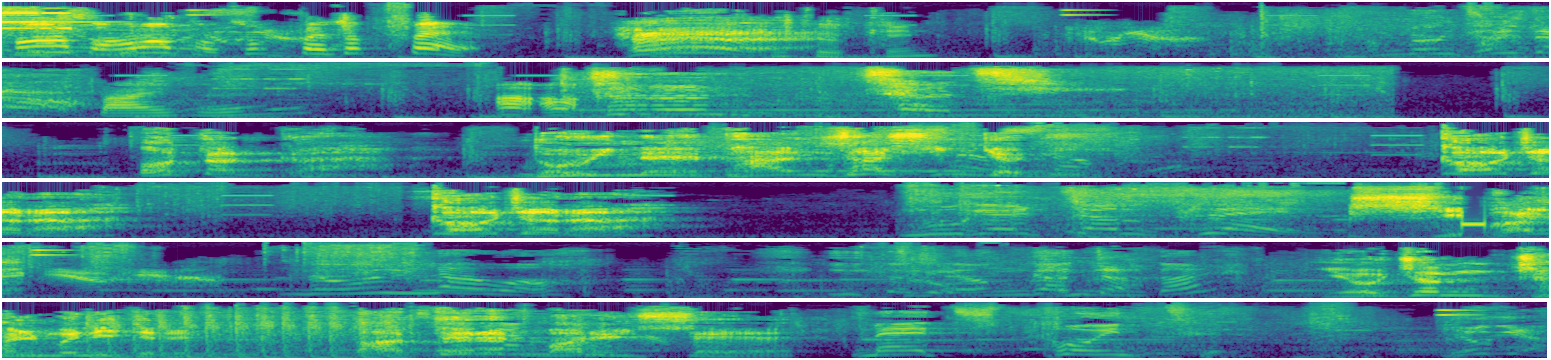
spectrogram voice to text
하나 더, 하나 더. 적배, 적배. 하! 오케이 오케이. 나이스. 아, 아. 전원 처치. 어떤가? 노인의 반사신경이 꺼져라. 꺼져라. 무결점 플레이. 시발. 놀라워. 이거 영광인걸? 요즘 젊은이들은 나대는 말일세. 매치 포인트. 여기야.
